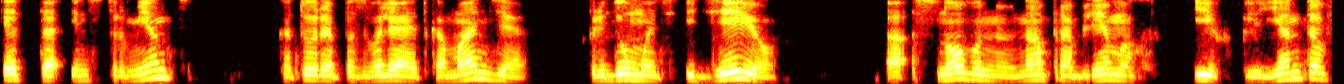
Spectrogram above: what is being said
это инструмент, который позволяет команде придумать идею, а, основанную на проблемах их клиентов,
